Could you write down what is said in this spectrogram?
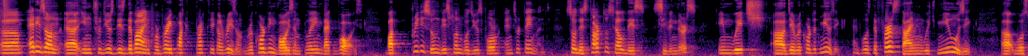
Um, Edison uh, introduced this device for very practical reason, recording voice and playing back voice. But pretty soon this one was used for entertainment. So they start to sell these cylinders in which uh, they recorded music. And it was the first time in which music uh, was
